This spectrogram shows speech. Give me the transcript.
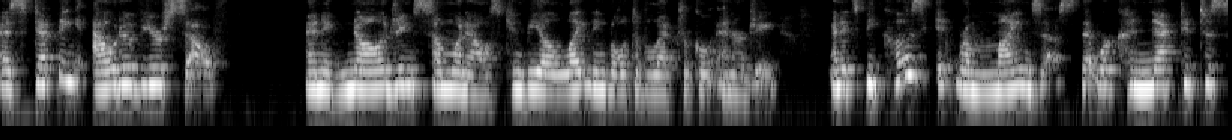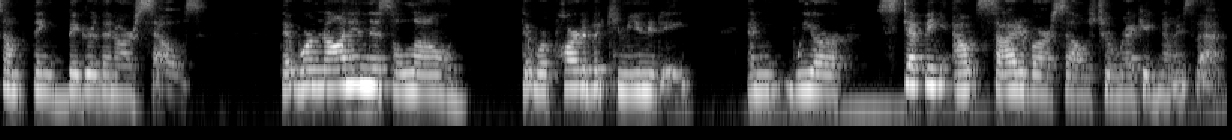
as stepping out of yourself and acknowledging someone else can be a lightning bolt of electrical energy. And it's because it reminds us that we're connected to something bigger than ourselves, that we're not in this alone, that we're part of a community, and we are stepping outside of ourselves to recognize that.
